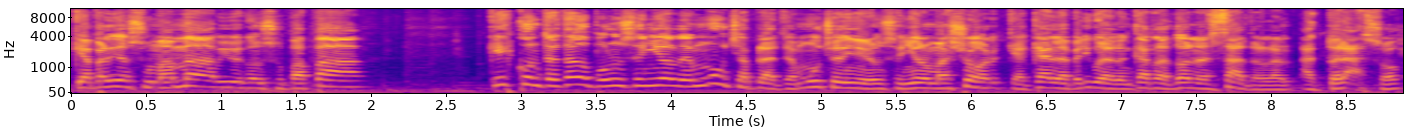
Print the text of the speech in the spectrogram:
que ha perdido a su mamá, vive con su papá, que es contratado por un señor de mucha plata, mucho dinero, un señor mayor, que acá en la película lo encarna Donald Sutherland, actorazo,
